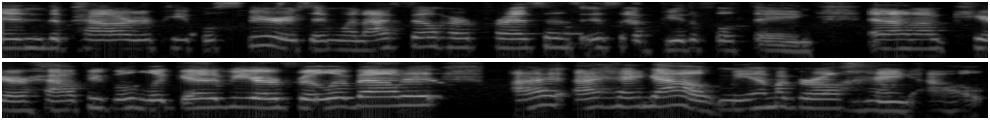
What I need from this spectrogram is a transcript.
in the power of people's spirits. And when I feel her presence, it's a beautiful thing. And I don't care how people look at me or feel about it. I, I hang out. Me and my girl hang out.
